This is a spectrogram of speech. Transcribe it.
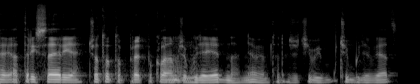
hej, a tri série. Čo toto predpokladám, uh-huh. že bude jedna. Neviem teda, že či, by, či bude viac.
